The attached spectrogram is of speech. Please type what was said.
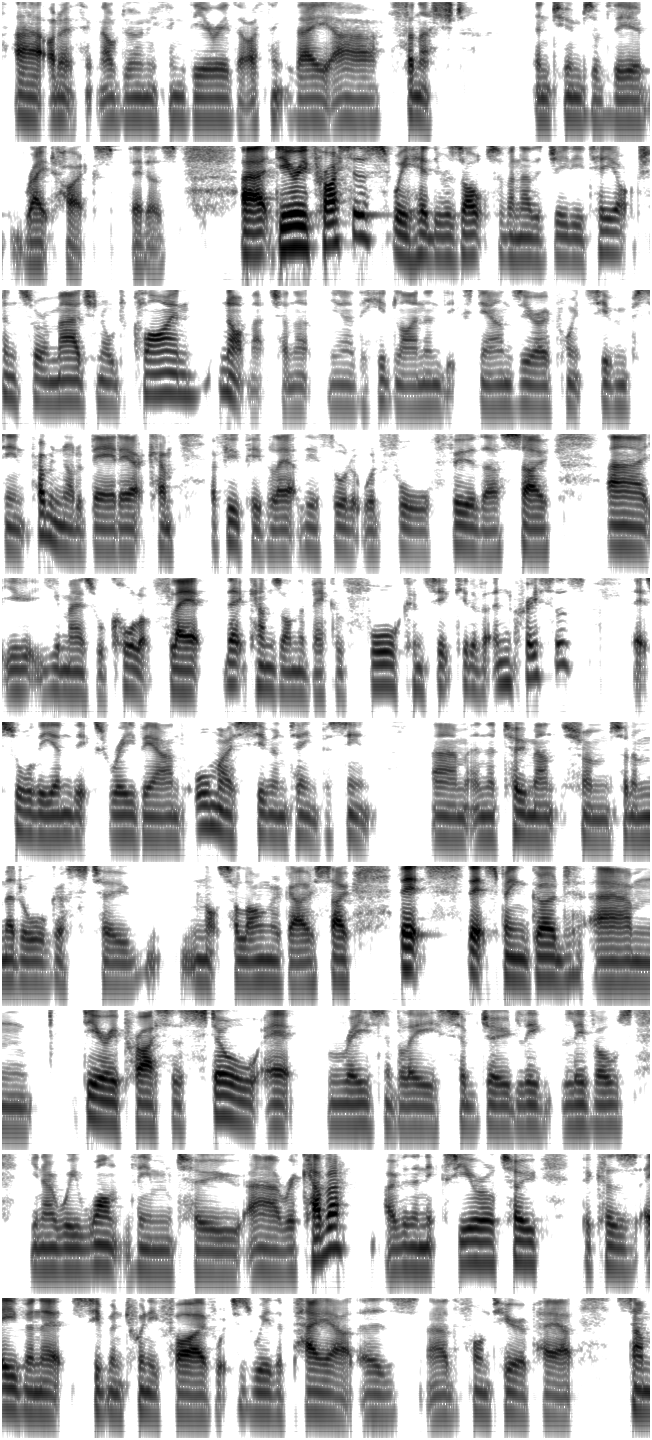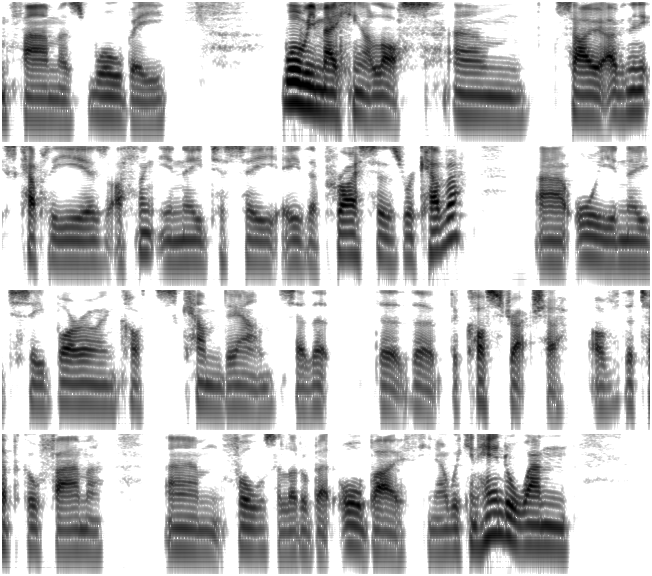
Uh, I don't think they'll do anything there either. I think they are finished in terms of their rate hikes, that is. Uh, dairy prices, we had the results of another GDT auction, saw a marginal decline, not much in it. You know, the headline index down 0.7%, probably not a bad outcome. A few people out there thought it would fall further, so uh, you, you may as well call it flat. That comes on the back of four consecutive increases that saw the index rebound almost 17% um, in the two months from sort of mid August to not so long ago. So that's that's been good. Um, dairy prices still at reasonably subdued le- levels. You know, we want them to uh, recover over the next year or two because even at 725, which is where the payout is, uh, the Fonterra payout, some farmers will be will be making a loss. Um, so over the next couple of years, I think you need to see either prices recover uh, or you need to see borrowing costs come down so that the, the, the cost structure of the typical farmer um, falls a little bit, or both. You know, we can handle one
